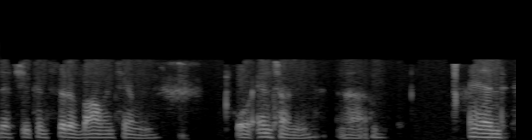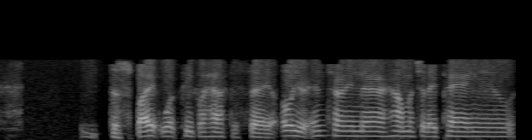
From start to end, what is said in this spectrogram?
that you consider volunteering or interning. Um, and despite what people have to say, oh, you're interning there, how much are they paying you?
